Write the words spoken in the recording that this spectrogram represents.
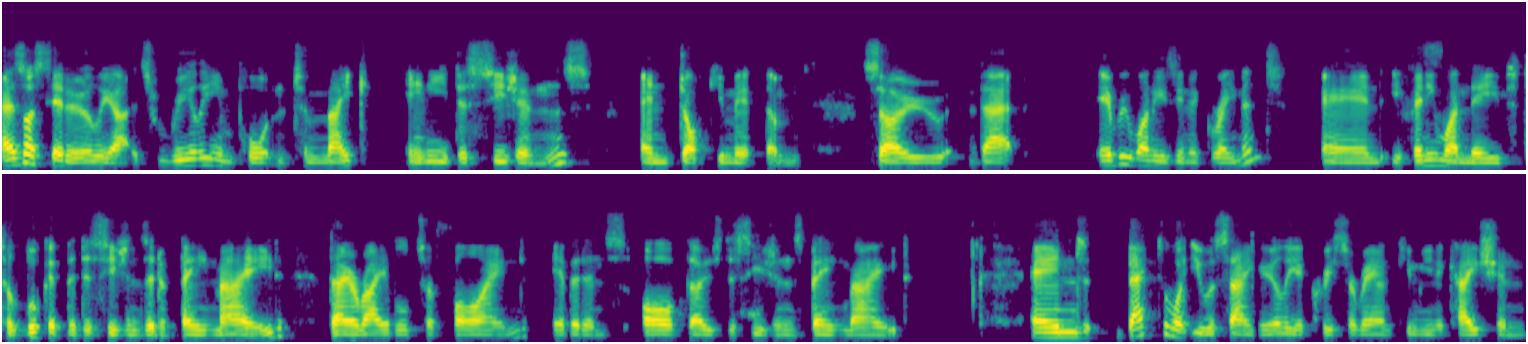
As I said earlier, it's really important to make any decisions and document them so that everyone is in agreement and if anyone needs to look at the decisions that have been made, they are able to find evidence of those decisions being made. And back to what you were saying earlier, Chris, around communication,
